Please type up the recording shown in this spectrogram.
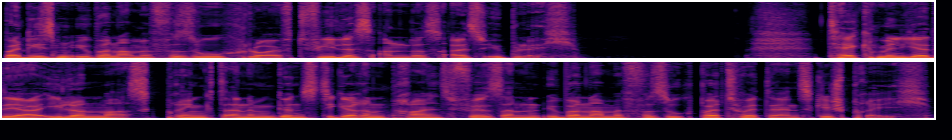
Bei diesem Übernahmeversuch läuft vieles anders als üblich. Tech-Milliardär Elon Musk bringt einen günstigeren Preis für seinen Übernahmeversuch bei Twitter ins Gespräch.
